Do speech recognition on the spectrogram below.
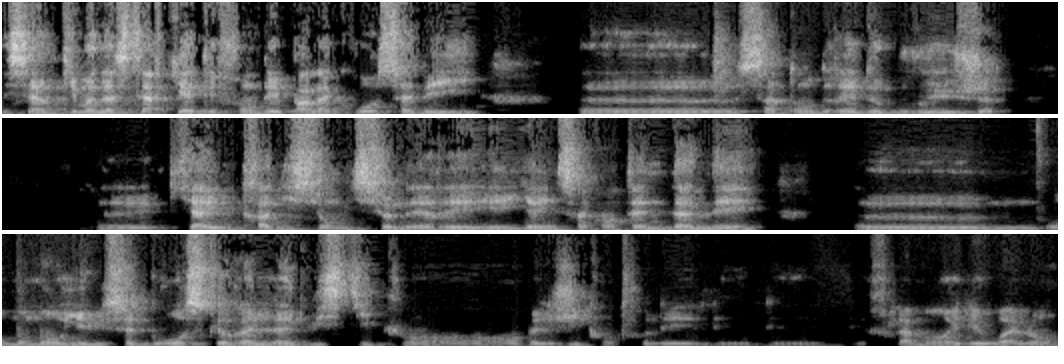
C'est un petit monastère qui a été fondé par la grosse abbaye Saint-André de Bruges, qui a une tradition missionnaire. et il y a une cinquantaine d'années, euh, au moment où il y a eu cette grosse querelle linguistique en, Belgique entre les, Flamands et les Wallons,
